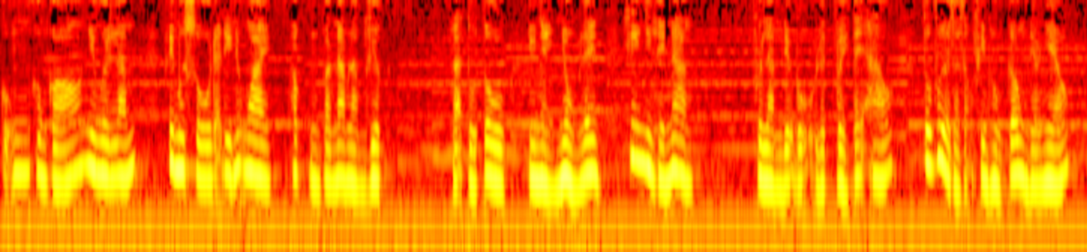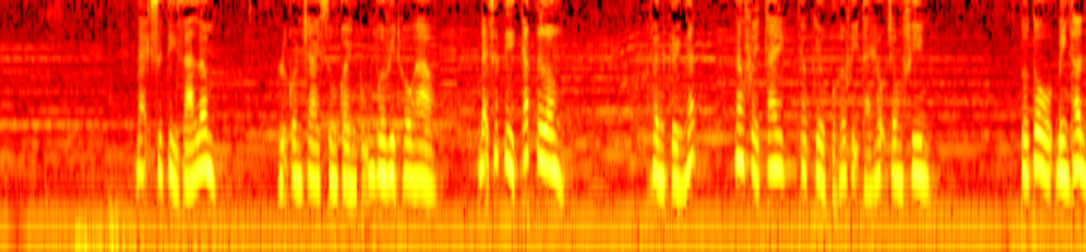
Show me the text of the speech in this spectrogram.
Cũng không có nhiều người lắm vì một số đã đi nước ngoài hoặc vào Nam làm việc. Gã tố tổ như nhảy nhổm lên khi nhìn thấy nàng. Vừa làm điệu bộ lật vẩy tay áo, Tố vừa giả giọng phim Hồng Kông léo nhéo. Đại sư tỷ Giá Lâm. Lũ con trai xung quanh cũng vơ vịt hô hào. Đại sư tỷ Cát Tường. Vân cười ngất, Năng phẩy tay theo kiểu của các vị thái hậu trong phim. Tố tổ bình thân,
